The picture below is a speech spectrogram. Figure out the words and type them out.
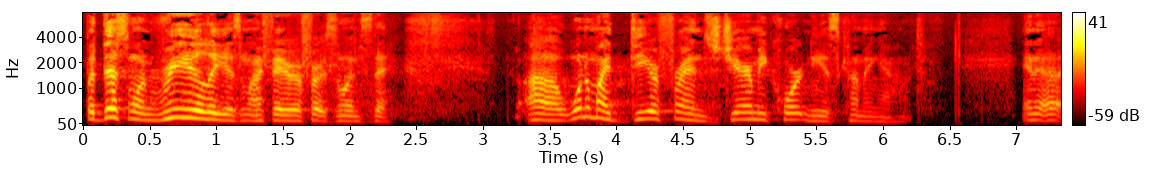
But this one really is my favorite first Wednesday. Uh, one of my dear friends, Jeremy Courtney, is coming out. And uh,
